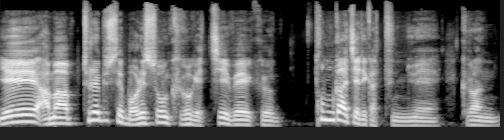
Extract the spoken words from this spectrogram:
얘 아마 트레비스의 머릿속은 그거겠지. 왜 그 톰가제리 같은 류의 그런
